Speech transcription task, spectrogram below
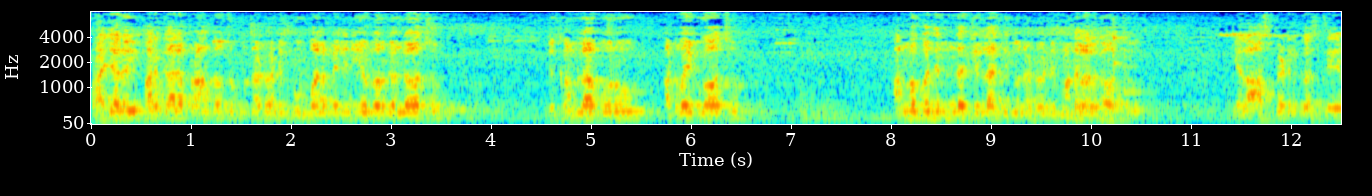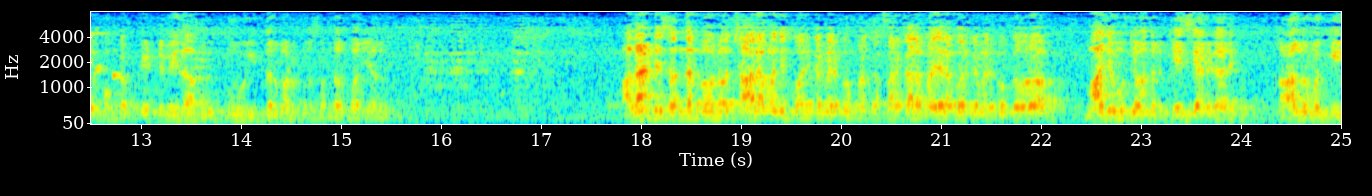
ప్రజలు ఈ పరకాల ప్రాంతం చుట్టూ భూపాలపల్లి నియోజకవర్గం కావచ్చు ఇటు కమలాపూరు అటువైపు కావచ్చు హన్మకొండ జిల్లా కింద ఉన్నటువంటి మండలాలు కావచ్చు. ఇలా హాస్పిటల్కి వస్తే ఒక్కొక్క బెడ్ మీద ముగ్గురు ఇద్దరు పడుకున్న సందర్భాలు ఇవ్వాలి అలాంటి సందర్భంలో చాలా మంది కోరిక మేరకు ప్రక- పరకాల ప్రజల కోరిక మేరకు గౌరవ మాజీ ముఖ్యమంత్రులు కేసీఆర్ గారి కాళ్ళు మొక్కి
